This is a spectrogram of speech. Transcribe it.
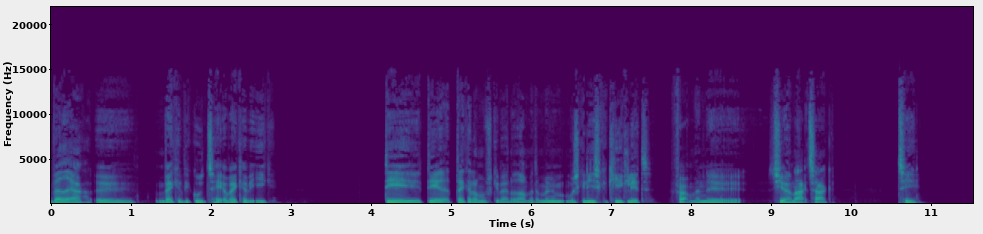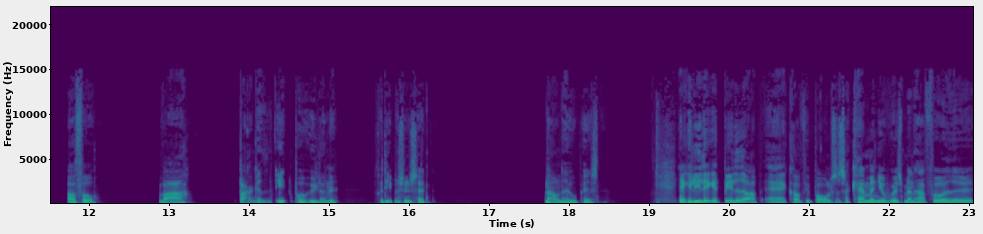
hvad er, øh, hvad kan vi godtage, og hvad kan vi ikke? Det, det, der kan der måske være noget om, at man måske lige skal kigge lidt, før man øh, siger nej tak til at få varer banket ind på hylderne, fordi man synes, at navnet er upassende. Jeg kan lige lægge et billede op af coffee balls, og så kan man jo, hvis man har fået, øh,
